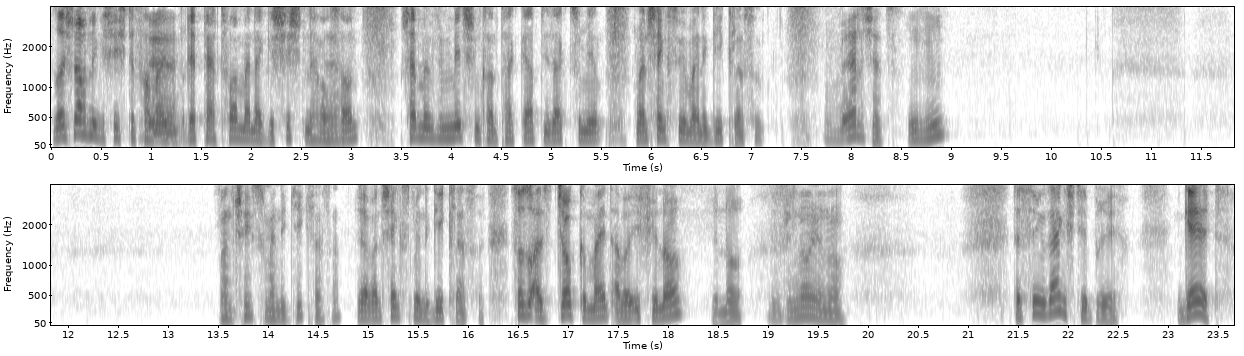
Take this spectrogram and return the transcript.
soll ich noch eine Geschichte von Ja. meinem Repertoire meiner Geschichten heraushauen? Ich habe mit einem Mädchen Kontakt gehabt, die sagt zu mir, wann schenkst du mir meine G-Klasse? Ehrlich jetzt? Mhm. Wann schickst du meine G-Klasse? Ja, wann schenkst du mir eine G-Klasse? Das war so als Joke gemeint, aber if you know, you know. If you know, you know. Deswegen sage ich dir, Bre, Geld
